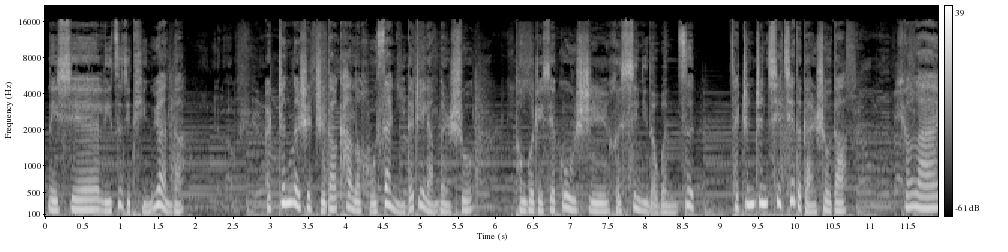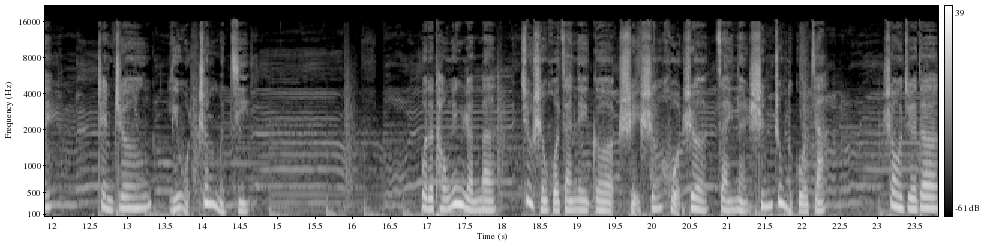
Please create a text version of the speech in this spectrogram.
那些离自己挺远的？而真的是直到看了胡赛尼的这两本书，通过这些故事和细腻的文字，才真真切切地感受到，原来战争离我这么近。我的同龄人们就生活在那个水深火热、灾难深重的国家，让我觉得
